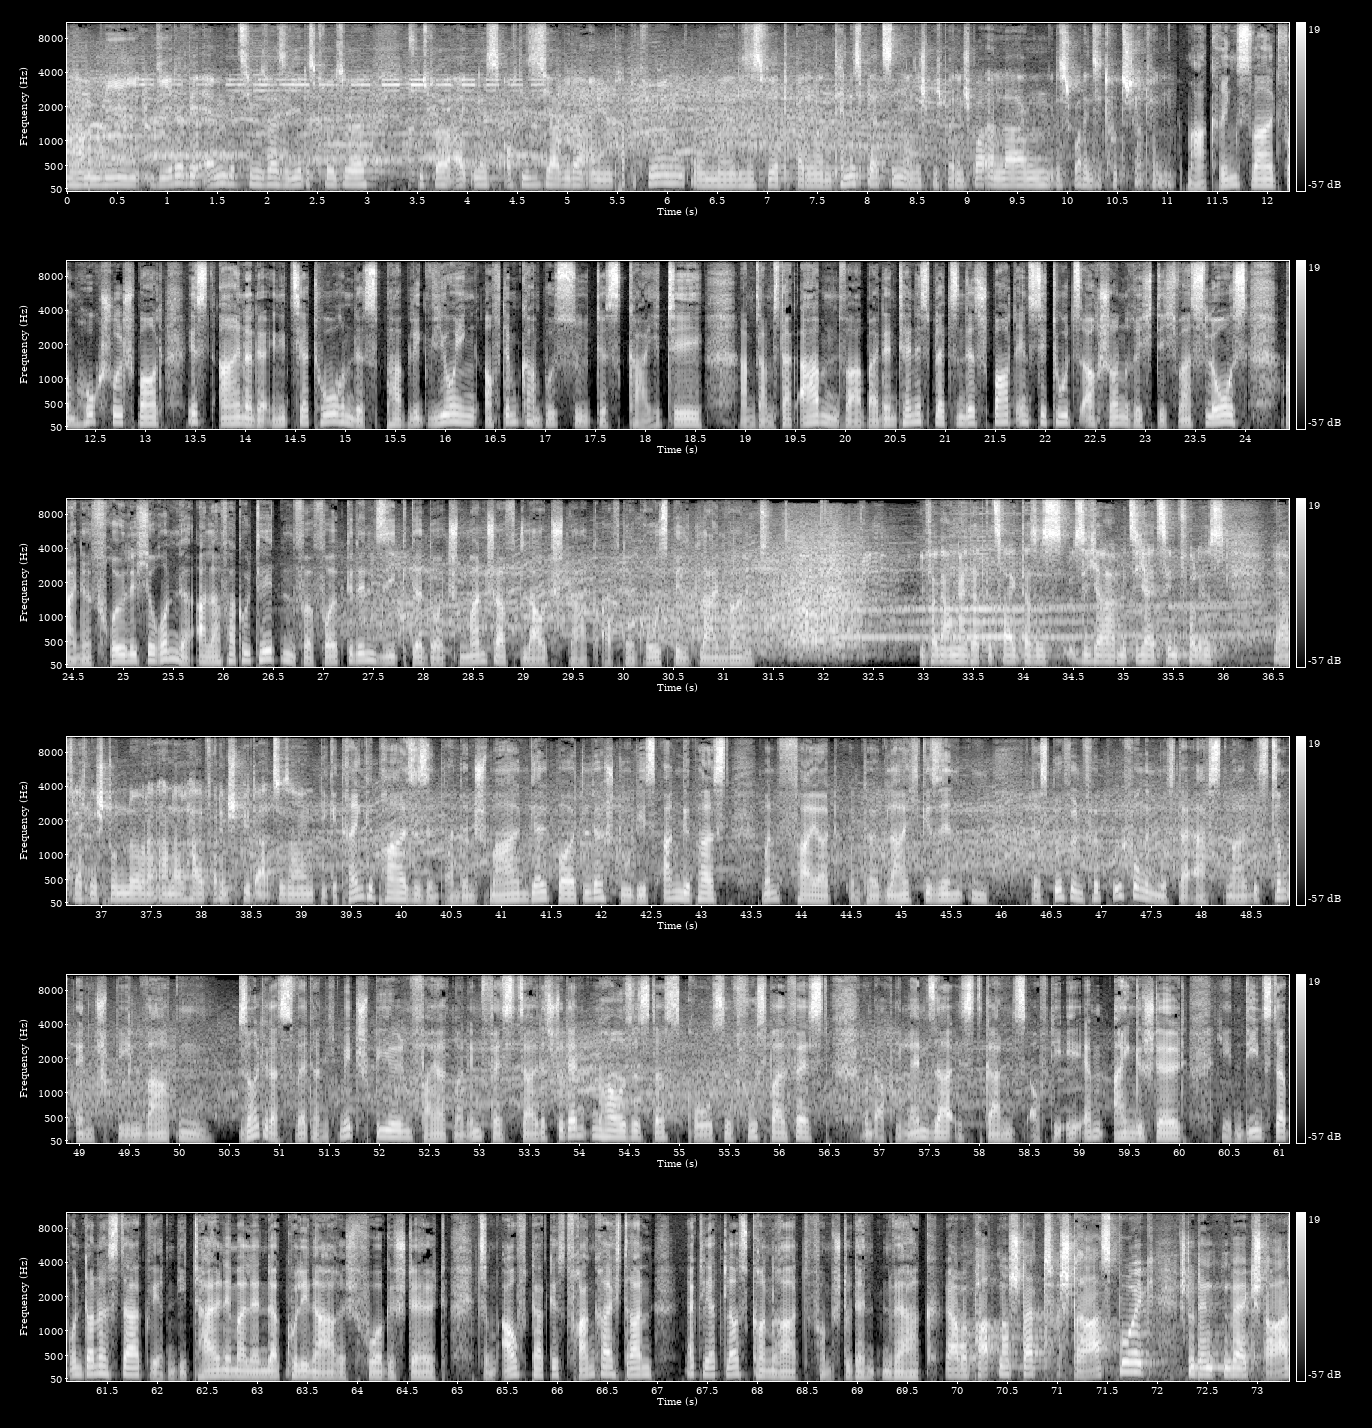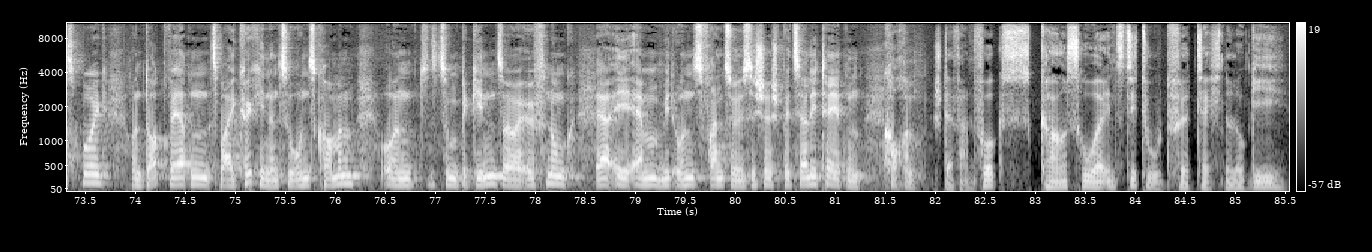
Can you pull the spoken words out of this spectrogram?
Wir haben wie jede WM bzw. jedes größere Fußballereignis auch dieses Jahr wieder ein Public Viewing und äh, dieses wird bei den Tennisplätzen, also sprich bei den Sportanlagen des Sportinstituts stattfinden. Marc Ringswald vom Hochschulsport ist einer der Initiatoren des Public Viewing auf dem Campus Süd des KIT. Am Samstagabend war bei den Tennisplätzen des Sportinstituts auch schon richtig was los. Eine fröhliche Runde aller Fakultäten verfolgte den Sieg der deutschen Mannschaft lautstark auf der Großbildleinwand. Die Vergangenheit hat gezeigt, dass es sicher mit Sicherheit sinnvoll ist, ja, vielleicht eine Stunde oder anderthalb vor dem Spiel da zu sein. Die Getränkepreise sind an den schmalen Geldbeutel der Studis angepasst. Man feiert unter Gleichgesinnten. Das Büffeln für Prüfungen muss da erstmal bis zum Endspiel warten. Sollte das Wetter nicht mitspielen, feiert man im Festsaal des Studentenhauses das große Fußballfest und auch die Mensa ist ganz auf die EM eingestellt. Jeden Dienstag und Donnerstag werden die Teilnehmerländer kulinarisch vorgestellt. Zum Auftakt ist Frankreich dran, erklärt Klaus Konrad vom Studentenwerk. Wir haben Partnerstadt Straßburg, Studentenwerk Straßburg und dort werden zwei Köchinnen zu uns kommen und zum Beginn zur Eröffnung der EM mit uns französische Spezialitäten kochen. Stefan Fuchs, Karlsruher Institut für Technologie.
